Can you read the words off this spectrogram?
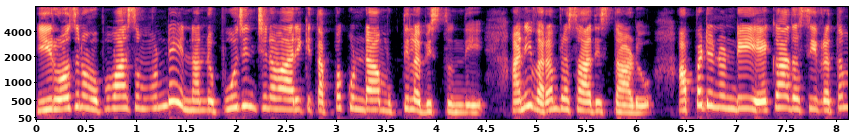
ఈ రోజున ఉపవాసం ఉండి నన్ను పూజించిన వారికి తప్పకుండా ముక్తి లభిస్తుంది అని వరం ప్రసాదిస్తాడు. అప్పటి నుండి ఏకాదశి వ్రతం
